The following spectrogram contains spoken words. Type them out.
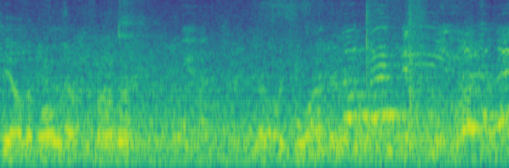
See how the ball was up in front of her? That's what you want to do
